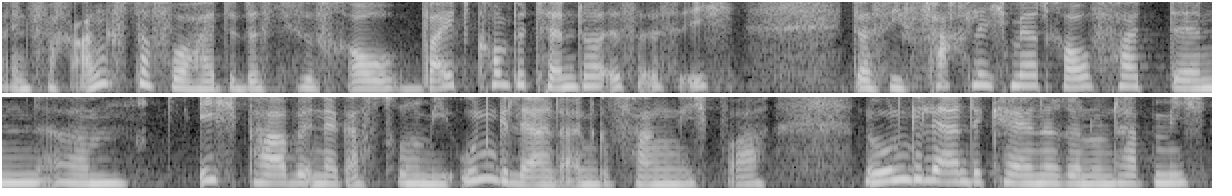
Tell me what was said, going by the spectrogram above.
einfach Angst davor hatte, dass diese Frau weit kompetenter ist als ich, dass sie fachlich mehr drauf hat, denn ähm, ich habe in der Gastronomie ungelernt angefangen. Ich war eine ungelernte Kellnerin und habe mich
